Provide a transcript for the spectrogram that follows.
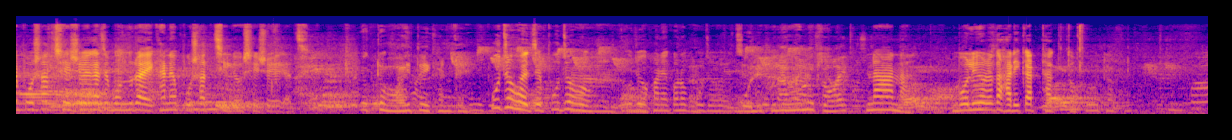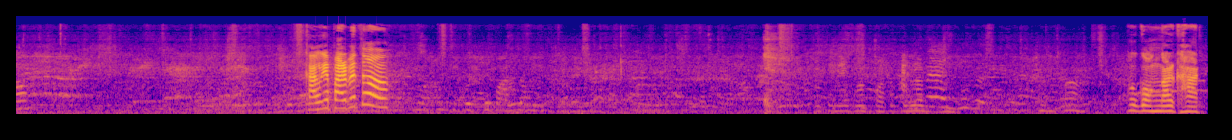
জায়গায় প্রসাদ শেষ হয়ে গেছে। বন্ধুরা এখানে প্রসাদ ছিল শেষ হয়ে গেছে। একটা হয়তো এখানটায়। পুজো হয়েছে পুজো হোক। পুজো ওখানে কোনো পুজো হয়েছে। বলি ফুলি হয় নাকি? না না। বলি হলে তো হাড়ি কাঠ থাকতো কালকে পারবে তো? ও গঙ্গার ঘাট।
